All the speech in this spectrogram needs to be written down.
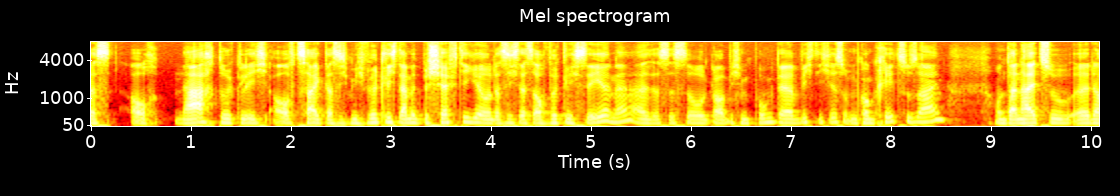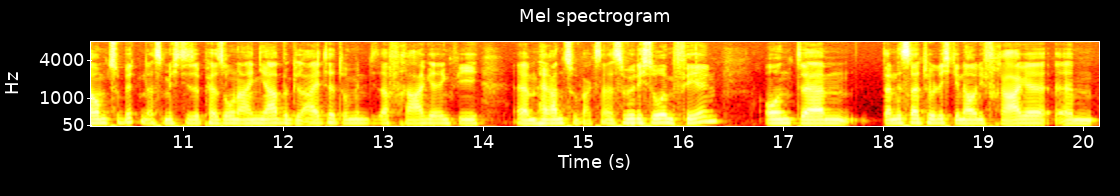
das auch nachdrücklich aufzeigt, dass ich mich wirklich damit beschäftige und dass ich das auch wirklich sehe. Ne? Also das ist so, glaube ich, ein Punkt, der wichtig ist, um konkret zu sein und dann halt zu, äh, darum zu bitten, dass mich diese Person ein Jahr begleitet, um in dieser Frage irgendwie ähm, heranzuwachsen. Das würde ich so empfehlen. Und ähm, dann ist natürlich genau die Frage, ähm,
